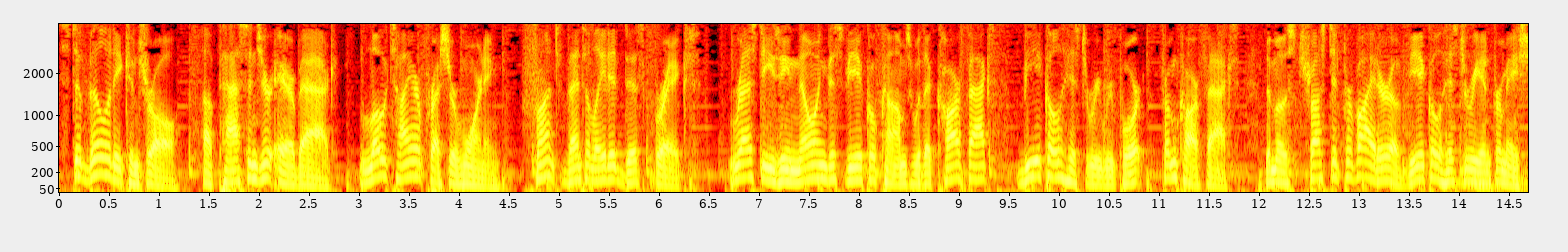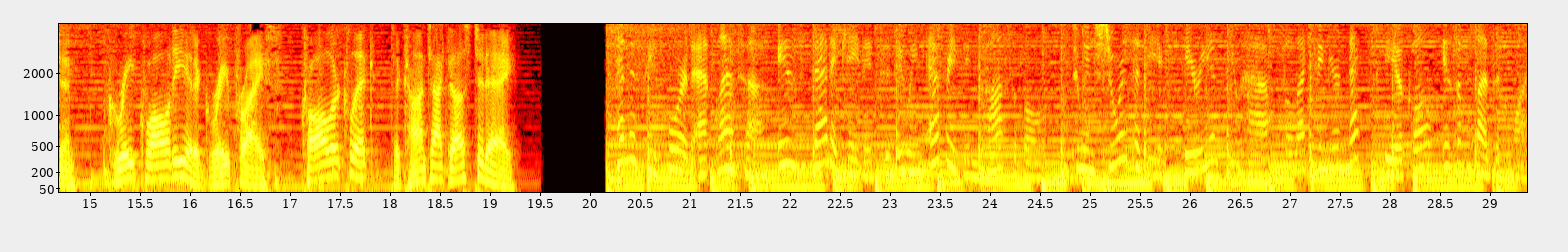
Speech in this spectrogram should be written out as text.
stability control, a passenger airbag, low tire pressure warning, front ventilated disc brakes. Rest easy knowing this vehicle comes with a Carfax Vehicle History Report from Carfax, the most trusted provider of vehicle history information. Great quality at a great price. Call or click to contact us today. Hennessy Ford Atlanta is dedicated to doing everything possible to ensure that the experience you have selecting your next vehicle is a pleasant one.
